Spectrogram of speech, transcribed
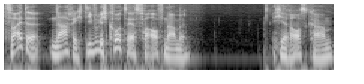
Zweite Nachricht, die wirklich kurz erst vor Aufnahme hier rauskam.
